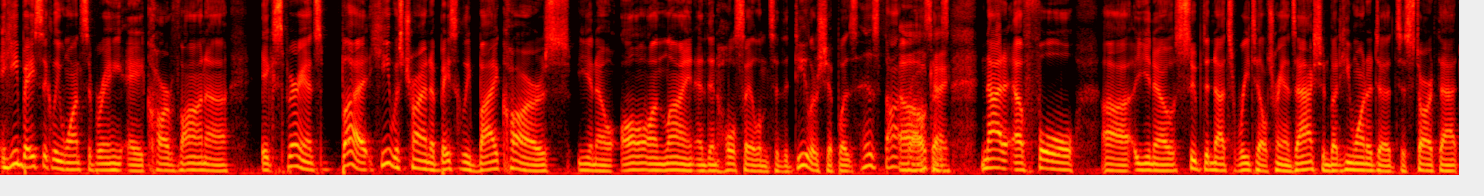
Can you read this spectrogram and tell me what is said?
He basically wants to bring a Carvana experience, but he was trying to basically buy cars, you know, all online and then wholesale them to the dealership was his thought Oh, process. okay. Not a full uh, you know, soup to nuts retail transaction, but he wanted to, to start that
